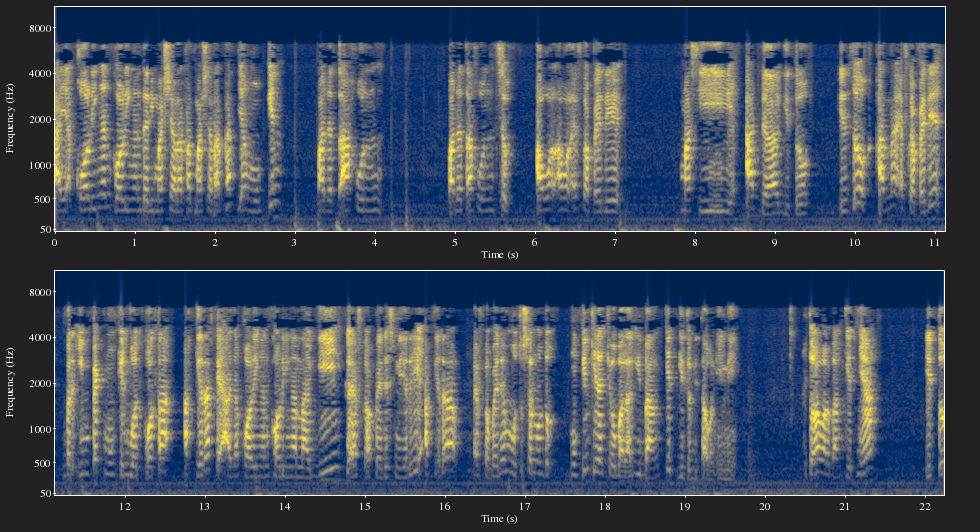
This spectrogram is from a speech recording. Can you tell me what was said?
kayak callingan-callingan dari masyarakat-masyarakat yang mungkin pada tahun pada tahun awal-awal FKPD masih ada gitu itu karena FKPD berimpact mungkin buat kota akhirnya kayak ada callingan-callingan lagi ke FKPD sendiri akhirnya FKPD memutuskan untuk mungkin kita coba lagi bangkit gitu di tahun ini. Itu awal bangkitnya itu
